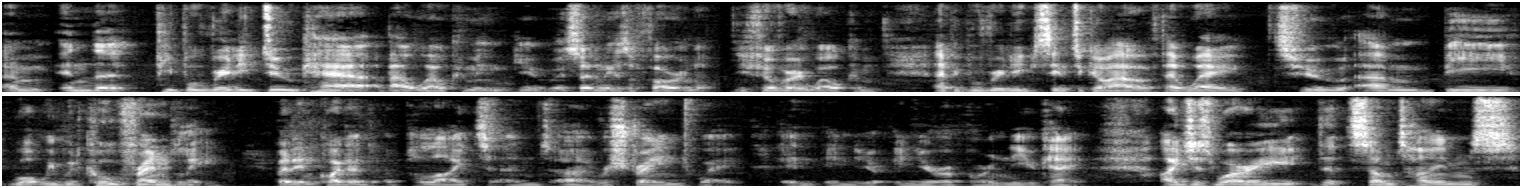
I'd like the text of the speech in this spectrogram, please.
Um, in that people really do care about welcoming you. Certainly, as a foreigner, you feel very welcome, and people really seem to go out of their way to um, be what we would call friendly, but in quite a, a polite and uh, restrained way in in, in Europe or in the UK. I just worry that sometimes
